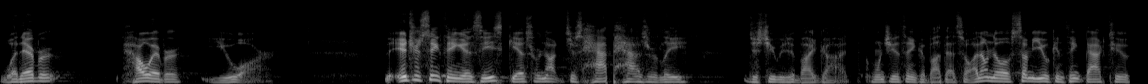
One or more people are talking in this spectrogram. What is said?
Whatever, however you are. The interesting thing is, these gifts were not just haphazardly distributed by God. I want you to think about that. So I don't know if some of you can think back to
